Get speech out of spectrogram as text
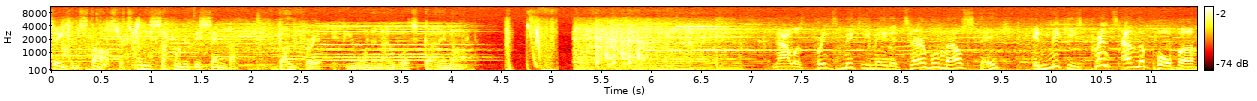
season starts the 22nd of December. Go for it if you want to know what's going on. Now, as Prince Mickey made a terrible mouse steak, in Mickey's Prince and the Pauper,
